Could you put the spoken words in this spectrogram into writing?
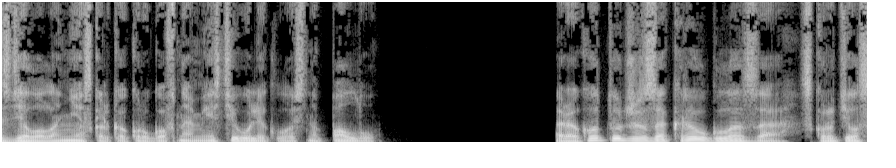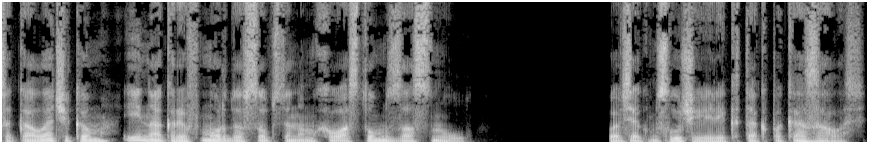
сделала несколько кругов на месте и улеглось на полу. Ракот тут же закрыл глаза, скрутился калачиком и, накрыв морду собственным хвостом, заснул. Во всяком случае, Эрик так показалось.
